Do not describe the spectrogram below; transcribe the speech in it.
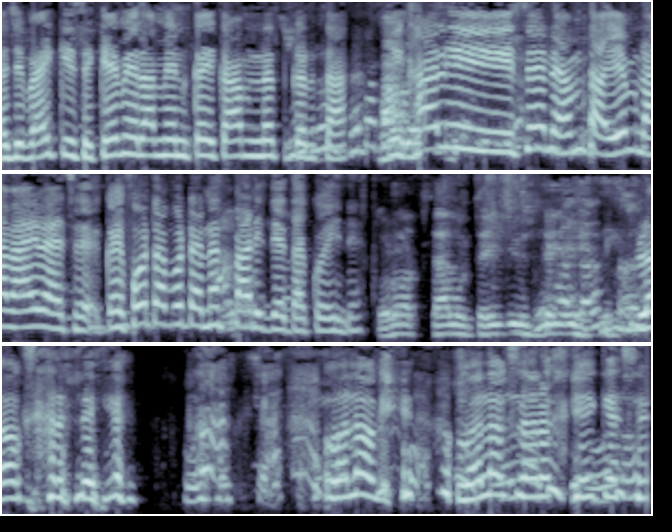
હજી બાકી છે. કેમેરામેન કઈ કામ નથી કરતા. એ ખાલી છે ને અમથા એમના આવ્યા છે. કઈ ફોટા ફોટા નથી પાડી દેતા કોઈને. બ્લોગ સારો થઈ ગયો. વ્લોગ વ્લોગ સારો થઈ ગયો છે.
